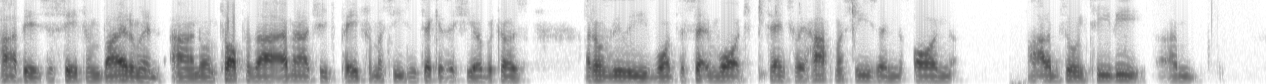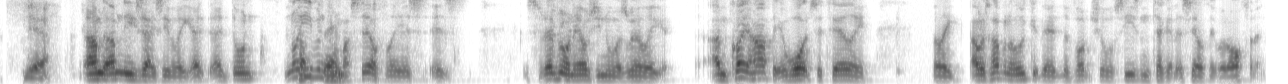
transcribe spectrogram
happy it's a safe environment. And on top of that, I haven't actually paid for my season ticket this year because I don't really want to sit and watch potentially half my season on Arab Zone TV. I'm Yeah. I'm I'm the exact same. Like I, I don't not even for myself. Like it's it's it's for everyone else you know as well. Like I'm quite happy to watch the telly. But like I was having a look at the, the virtual season ticket that Celtic were offering.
